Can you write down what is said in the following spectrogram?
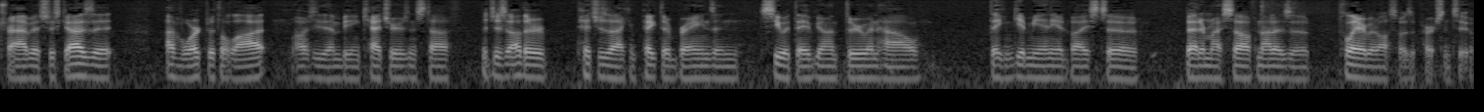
Travis, just guys that I've worked with a lot, obviously them being catchers and stuff, but just other pitchers that I can pick their brains and see what they've gone through and how they can give me any advice to better myself, not as a player but also as a person too.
